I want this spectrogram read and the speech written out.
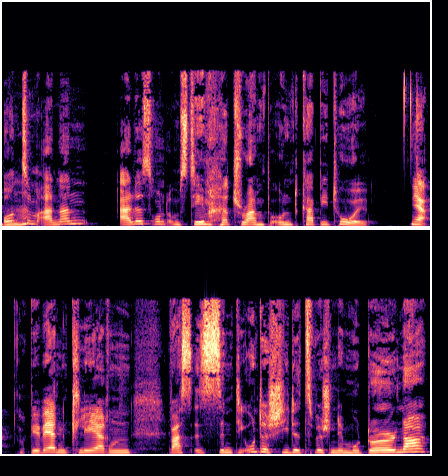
und zum anderen alles rund ums Thema Trump und Kapitol. Ja. Wir werden klären, was ist, sind die Unterschiede zwischen dem Moderna,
